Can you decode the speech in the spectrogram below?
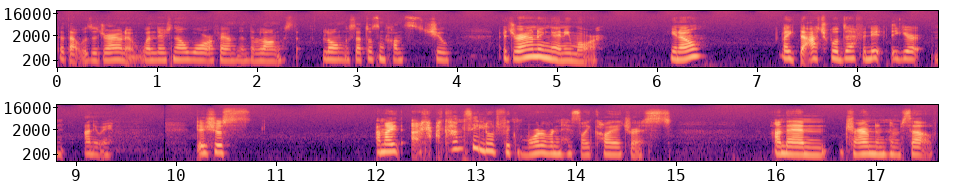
that that was a drowning when there's no water found in the lungs lungs that doesn't constitute a drowning anymore you know like the actual definition you're anyway there's just and I, I can't see Ludwig murdering his psychiatrist and then drowning himself.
